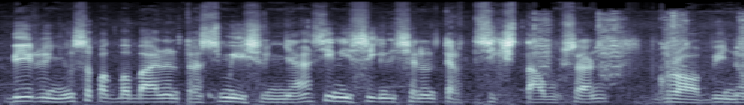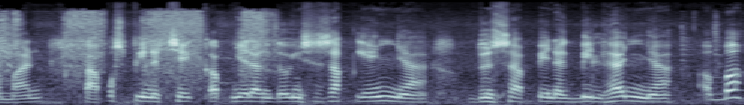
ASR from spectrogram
Biro nyo sa pagbaba ng transmission niya, sinisingil siya ng 36,000. Grabe naman. Tapos pina-check up niya lang daw yung sasakyan niya dun sa pinagbilhan niya. Aba,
